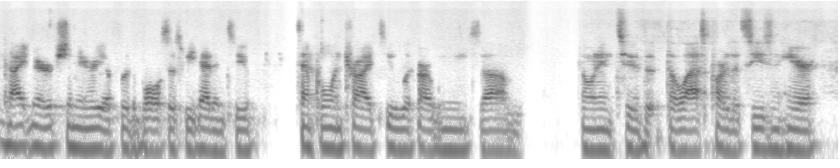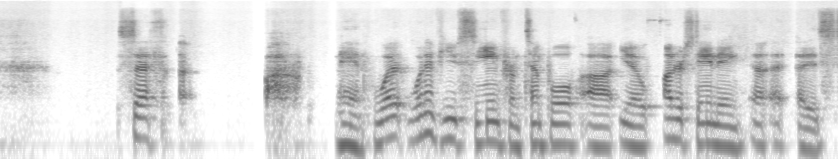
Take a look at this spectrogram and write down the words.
nightmarish scenario for the Bulls as we head into Temple and try to lick our wounds um, going into the, the last part of the season here. Seth, uh, man, what what have you seen from Temple? Uh, you know, understanding uh, as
